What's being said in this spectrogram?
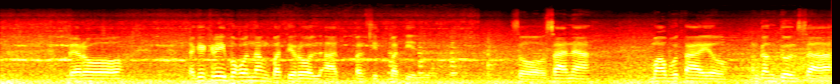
Pero nagkikrave ako ng batirol at pansit batil. So sana umabot tayo hanggang doon sa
